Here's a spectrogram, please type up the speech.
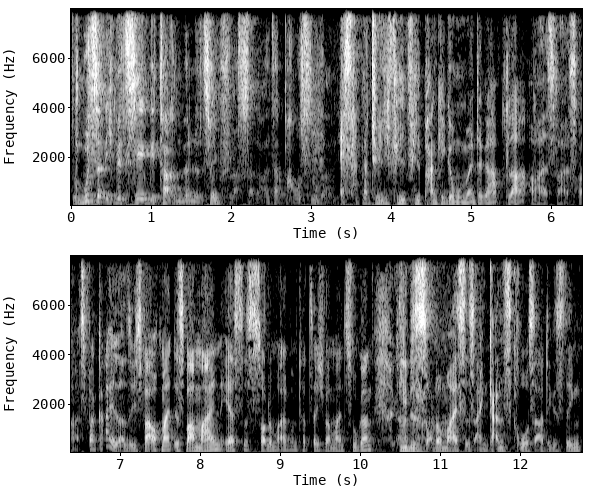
Du musst ja nicht mit zehn Gitarrenwände zupflastern halt. Das brauchst du gar nicht. Es hat natürlich viel, viel punkige Momente gehabt, klar, aber es war, es war, es war geil. Also es war auch mein, es war mein erstes Sodom-Album tatsächlich, war mein Zugang. Ich liebe Sodomize, ist ein ganz großartiges Ding.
